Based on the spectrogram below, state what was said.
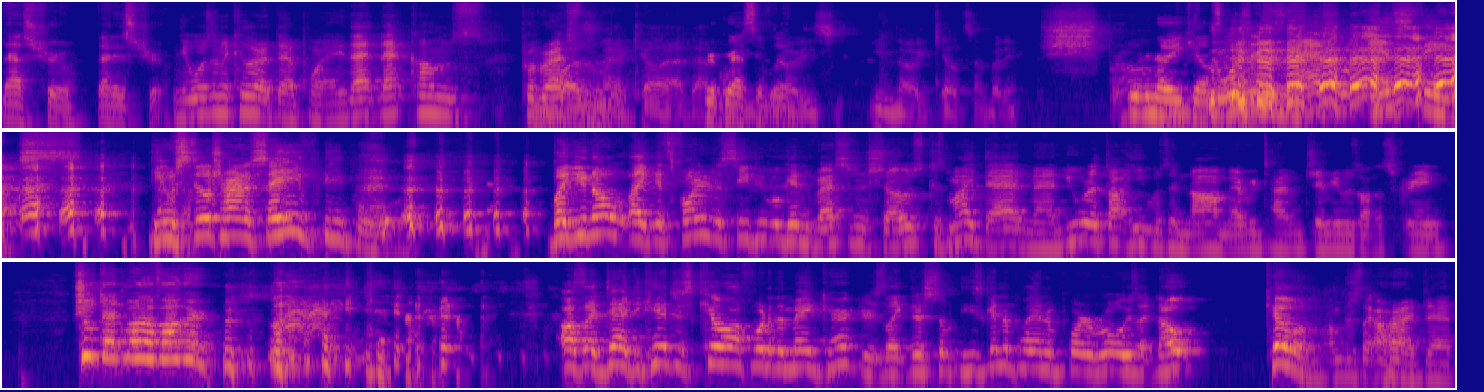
That's true. That is true. He wasn't a killer at that point. That that comes He progressively. wasn't a killer at that Progressively. point, even though, even though he killed somebody. Shh, bro. Even though he killed it wasn't his natural instincts. He was still trying to save people. But you know, like it's funny to see people get invested in shows because my dad, man, you would have thought he was a nom every time Jimmy was on the screen. Shoot that motherfucker! Like, I was like, Dad, you can't just kill off one of the main characters. Like, there's some. He's gonna play an important role. He's like, Nope, kill him. I'm just like, All right, Dad,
